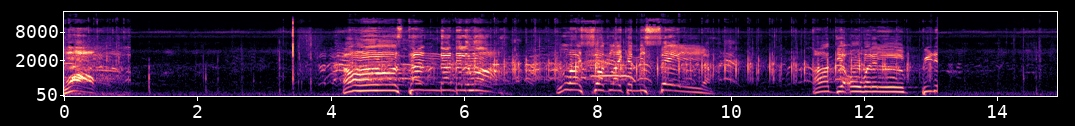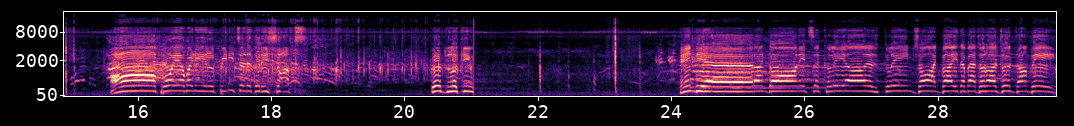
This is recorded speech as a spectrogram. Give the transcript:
Wow! Oh, stand and deliver. Last shot like a missile. ആദ്യ ഓവറിൽ പിടി ആ പോയ വഴിയിൽ പിടിച്ചെടുത്തൊരു shot good looking India run gone. It's a clear, clean shot by the batter Arjun Thampi.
